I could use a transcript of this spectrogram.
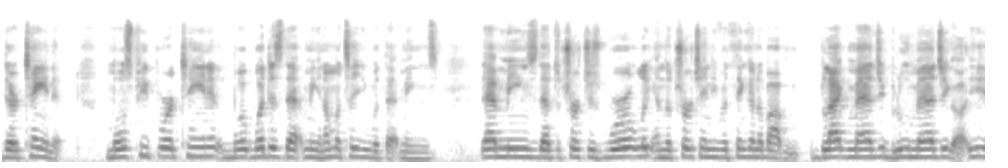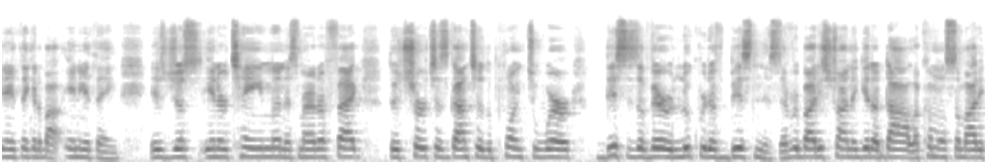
they're tainted. Most people are tainted. What, what does that mean? I'm going to tell you what that means that means that the church is worldly and the church ain't even thinking about black magic, blue magic. Uh, he ain't thinking about anything. It's just entertainment. As a matter of fact, the church has gotten to the point to where this is a very lucrative business. Everybody's trying to get a dollar. Come on, somebody.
